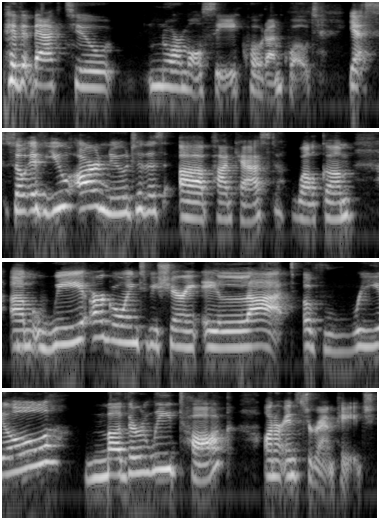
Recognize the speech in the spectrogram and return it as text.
pivot back to normalcy, quote unquote. Yes. So if you are new to this uh, podcast, welcome. Um, we are going to be sharing a lot of real motherly talk on our Instagram page,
